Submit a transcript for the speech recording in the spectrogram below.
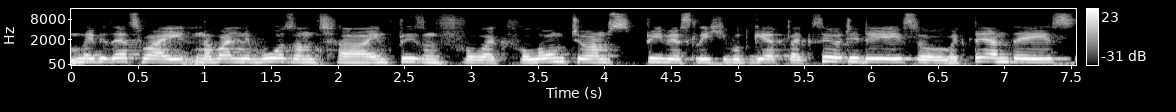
maybe that's why Navalny wasn't uh, in prison for like for long terms. Previously, he would get like 30 days or like 10 days.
